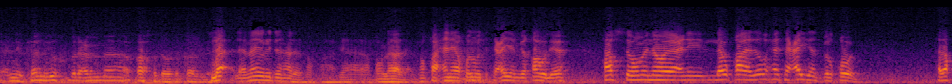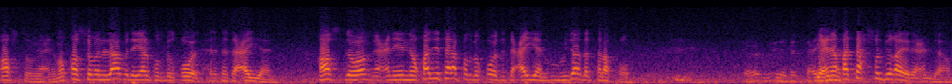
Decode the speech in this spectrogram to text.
يعني كان يخبر عما قصده بقلبه لا لا ما يريدون هذا الفقهاء بقول هذا. الفقهاء حين يقولون تتعين بقوله قصدهم إنه يعني لو قال الأضحية تعينت بالقول. هذا قصدهم يعني. مو قصدهم إنه لابد يلفظ بالقول حتى تتعين. قصدهم يعني إنه قد يتلفظ بالقول تتعين بمجرد التلفظ. يعني قد تحصل بغيره عندهم.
